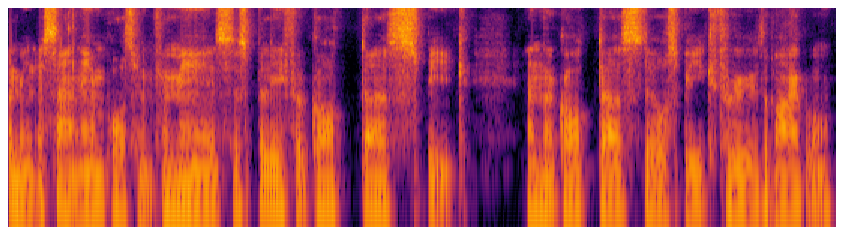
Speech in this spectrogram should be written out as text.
I mean, it's certainly important for me, is this belief that God does speak and that God does still speak through the Bible.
